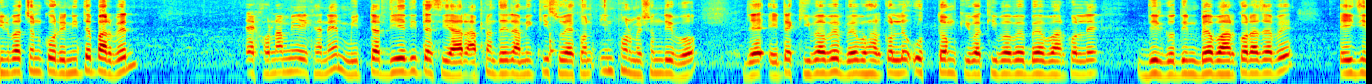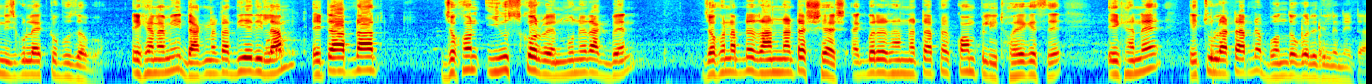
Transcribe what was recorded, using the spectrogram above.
নির্বাচন করে নিতে পারবেন। এখন আমি এখানে মিটটা দিয়ে দিতেছি আর আপনাদের আমি কিছু এখন ইনফরমেশন দিব। যে এটা কীভাবে ব্যবহার করলে উত্তম কিবা কীভাবে ব্যবহার করলে দীর্ঘদিন ব্যবহার করা যাবে, এই জিনিসগুলো একটু বুঝাবো। এখানে আমি ডাকনাটা দিয়ে দিলাম। এটা আপনার যখন ইউজ করবেন, মনে রাখবেন, যখন আপনার রান্নাটা শেষ, একবারে রান্নাটা আপনার কমপ্লিট হয়ে গেছে, এখানে এই চুলাটা আপনি বন্ধ করে দিলেন এটা।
